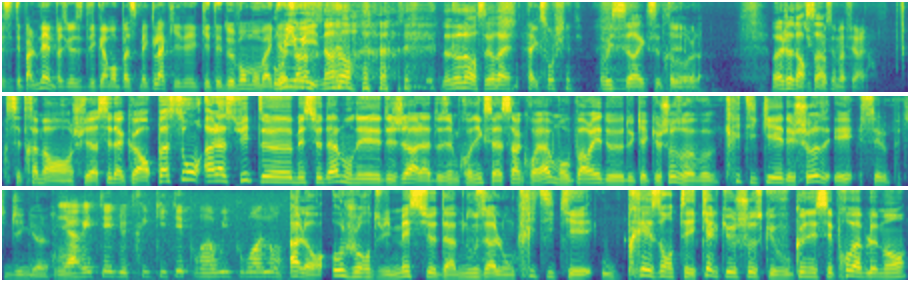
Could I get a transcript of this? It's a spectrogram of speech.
c'était pas le même parce que c'était clairement pas ce mec-là qui était, qui était devant mon magasin. Oui, oui, non, non, non, non, non, c'est vrai. Avec son chien. Oui, c'est vrai que c'est très drôle. voilà. Ouais, j'adore ça. coup, ça m'a fait rire. C'est très marrant, je suis assez d'accord. Passons à la suite, euh, messieurs, dames. On est déjà à la deuxième chronique, c'est assez incroyable. On va vous parler de, de quelque chose, on va vous critiquer des choses et c'est le petit jingle. Et arrêtez de triquiter pour un oui pour un non. Alors aujourd'hui, messieurs, dames, nous allons critiquer ou présenter quelque chose que vous connaissez probablement.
